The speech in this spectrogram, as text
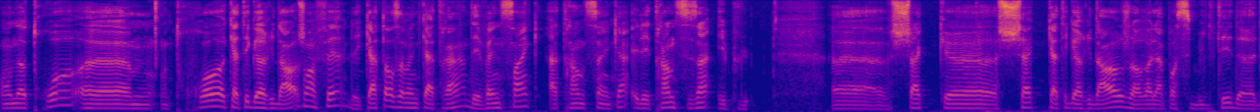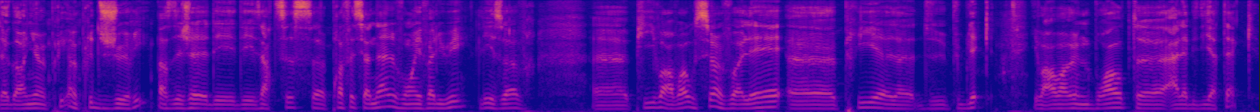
on, a trois, euh, trois catégories d'âge en fait, les 14 à 24 ans, des 25 à 35 ans et les 36 ans et plus. Euh, chaque, catégorie d'âge aura la possibilité de, gagner un prix, un prix du jury, parce que des, artistes professionnels vont évaluer les œuvres. Puis il va y avoir aussi un volet prix du public. Il va y avoir une boîte à la bibliothèque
